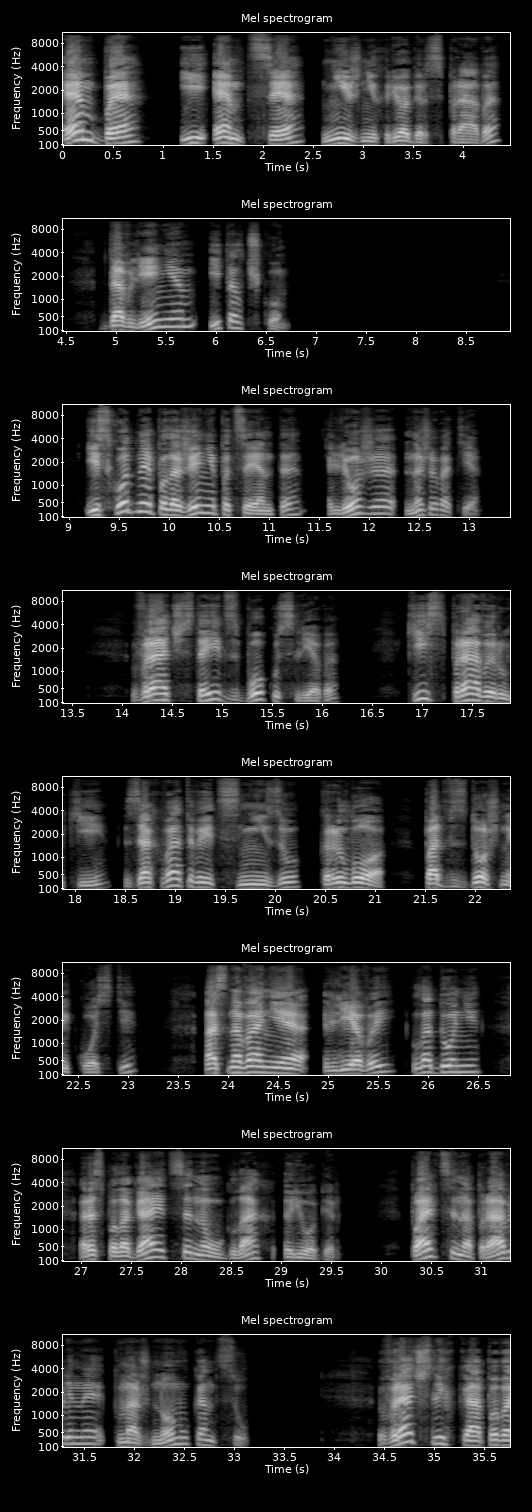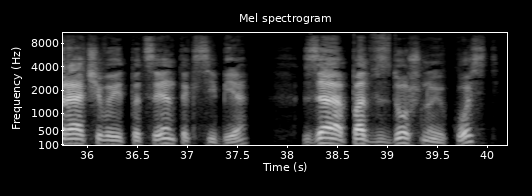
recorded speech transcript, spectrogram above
МБ и МЦ нижних ребер справа давлением и толчком. Исходное положение пациента, лежа на животе. Врач стоит сбоку слева, кисть правой руки захватывает снизу крыло подвздошной кости, основание левой ладони располагается на углах ребер. Пальцы направлены к ножному концу. Врач слегка поворачивает пациента к себе за подвздошную кость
